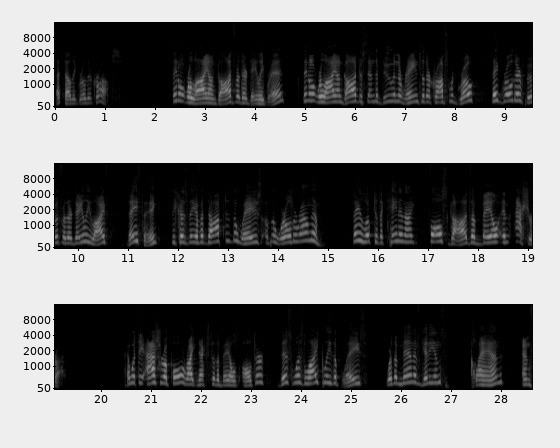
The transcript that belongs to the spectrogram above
That's how they grow their crops. They don't rely on God for their daily bread. They don't rely on God to send the dew and the rain so their crops would grow. They grow their food for their daily life, they think, because they have adopted the ways of the world around them. They look to the Canaanite false gods of Baal and Asherah. And with the Asherah pole right next to the Baal's altar, this was likely the place where the men of Gideon's clan and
